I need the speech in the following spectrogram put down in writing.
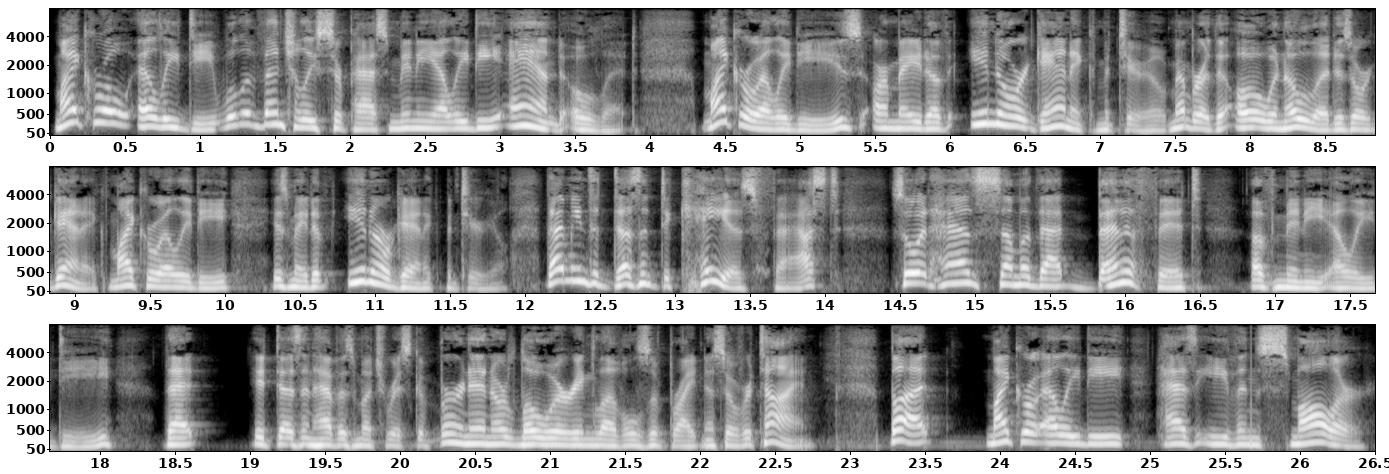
Micro LED will eventually surpass mini LED and OLED. Micro LEDs are made of inorganic material. Remember, the O in OLED is organic. Micro LED is made of inorganic material. That means it doesn't decay as fast, so it has some of that benefit of mini LED that it doesn't have as much risk of burn in or lowering levels of brightness over time. But Micro LED has even smaller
